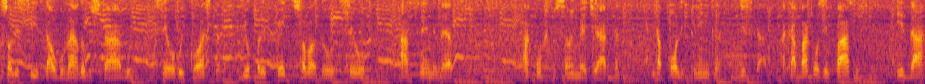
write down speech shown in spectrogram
solicita ao governador do estado, senhor Rui Costa, e o prefeito de Salvador, senhor ACM Neto, a construção imediata da Policlínica de Escada. Acabar com os impasses e dar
